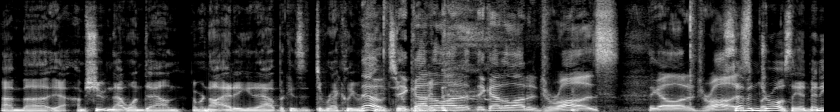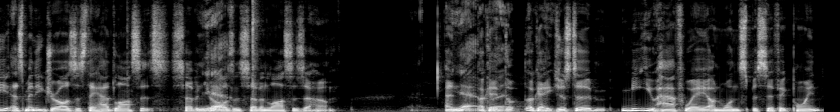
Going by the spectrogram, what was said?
I'm uh, yeah, I'm shooting that one down, and we're not editing it out because it directly no, they got a lot of they got a lot of draws. They got a lot of draws. Seven draws. They had many as many draws as they had losses. Seven draws Yeah. and seven losses at home. And Yeah, okay, okay, just to meet you halfway on one specific point,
